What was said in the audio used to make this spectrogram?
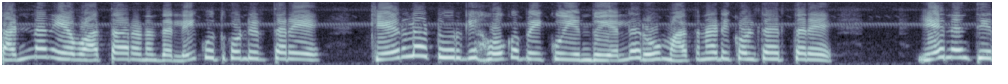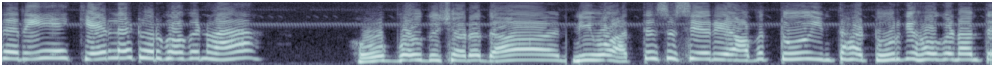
ತಣ್ಣನೆಯ ವಾತಾವರಣದಲ್ಲಿ ಕೂತ್ಕೊಂಡಿರ್ತಾರೆ. ಕೇರಳ ಟೂರ್ಗೆ ಹೋಗಬೇಕು ಎಂದು ಎಲ್ಲರೂ ಮಾತನಾಡಿಕೊಳ್ತಾ ಇರ್ತಾರೆ. ಏನಂತೀರ ರೀ ಕೇರಳ ಟೂರ್ಗೆ ಹೋಗೋಣವಾ? ಹೋಗ್ಬಹುದು ಶರದಾ. ನೀವು ಅತ್ತೆ ಸೊಸೆಯರಿ ಅವತ್ತು ಇಂತಹ ಟೂರ್ಗೆ ಹೋಗೋಣ ಅಂತ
